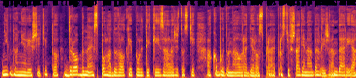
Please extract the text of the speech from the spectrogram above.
nikto nerieši tieto drobné z pohľadu veľkej politiky záležitosti, ako budú na úrade rozprávať. Proste všade nabehli žandári a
